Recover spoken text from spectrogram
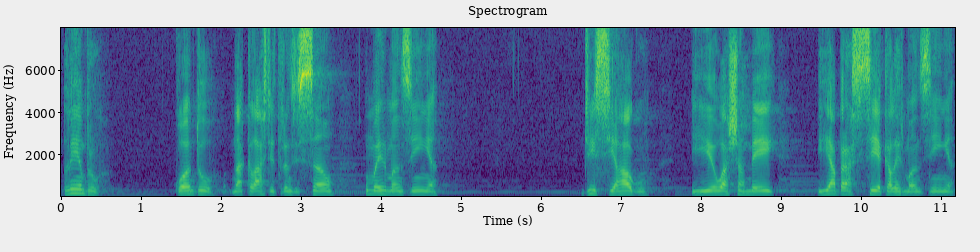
Lembro quando na classe de transição, uma irmãzinha disse algo e eu a chamei e abracei aquela irmãzinha,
